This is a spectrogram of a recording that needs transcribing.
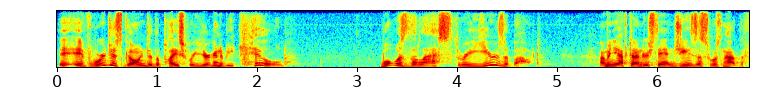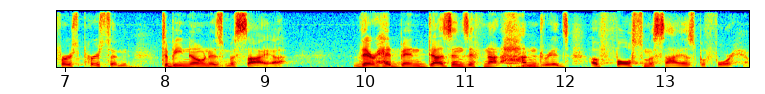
If we're just going to the place where you're going to be killed, what was the last three years about? I mean, you have to understand, Jesus was not the first person to be known as Messiah. There had been dozens, if not hundreds, of false messiahs before him.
